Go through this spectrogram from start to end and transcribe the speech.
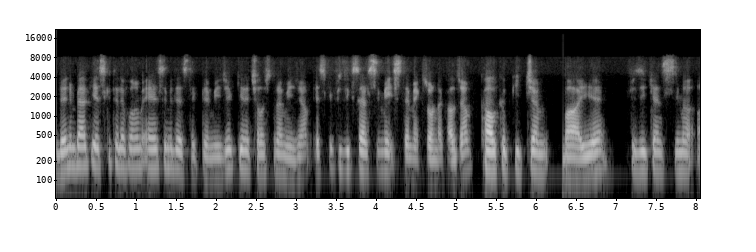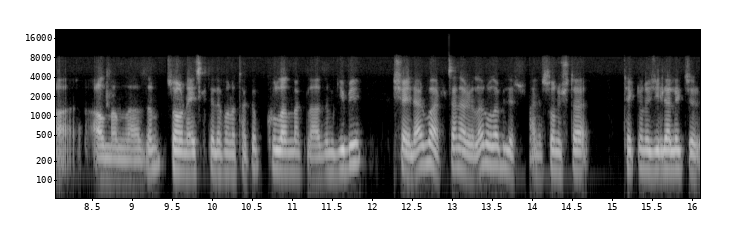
benim belki eski telefonum e-sim'i desteklemeyecek. Yine çalıştıramayacağım. Eski fiziksel sim'i istemek zorunda kalacağım. Kalkıp gideceğim bayiye fiziken sim'i almam lazım. Sonra eski telefona takıp kullanmak lazım gibi şeyler var. Senaryolar olabilir. Hani sonuçta teknoloji ilerledikçe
